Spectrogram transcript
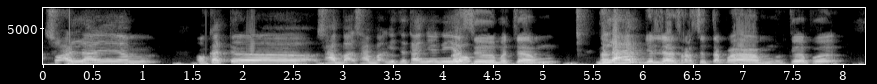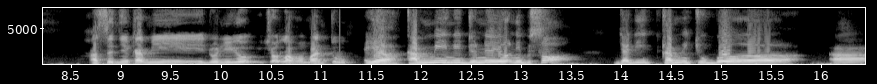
soalan yang orang kata sahabat-sahabat kita tanya ni yuk, Rasa macam jelas eh? jelas rasa tak faham ke apa. Rasanya kami dunia yuk insyaAllah membantu. Ya, kami ni dunia yuk ni besar. Jadi kami cuba uh,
